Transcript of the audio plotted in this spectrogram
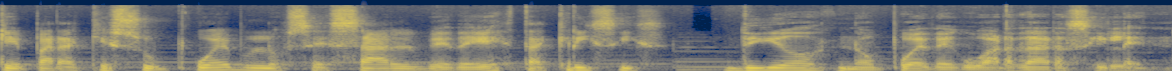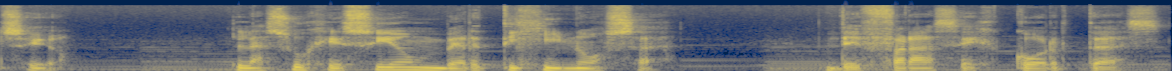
que para que su pueblo se salve de esta crisis, Dios no puede guardar silencio. La sujeción vertiginosa de frases cortas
